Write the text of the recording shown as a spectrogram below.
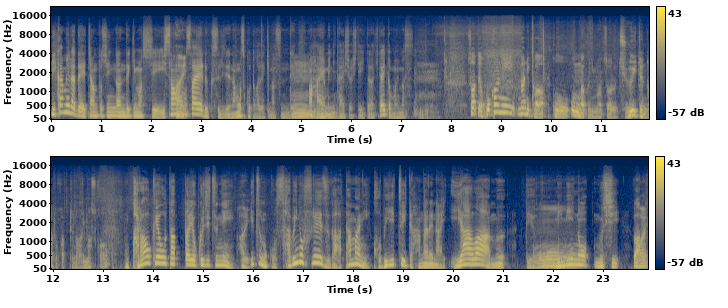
胃カメラでちゃんと診断できますし胃酸を抑える薬で治すことができますんで、うん。まあ、早めに対処していただきたいと思います。さて他に何かこう音楽にまつわる注意点だとかっていうのはありますか？カラオケを歌った翌日に、はい。い、つもこうサビのフレーズが頭にこびりついて離れないイヤーワームっていうこう耳の虫は、はい。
